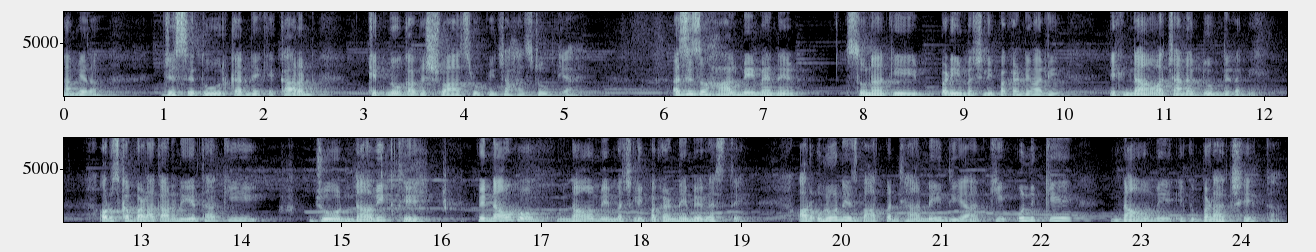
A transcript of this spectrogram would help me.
थामे रह जिससे दूर करने के कारण कितनों का विश्वास रूपी जहाज़ डूब गया है। अजीजों हाल में मैंने सुना कि बड़ी मछली पकड़ने वाली एक नाव अचानक डूबने लगी। और उसका बड़ा कारण ये था कि जो नाविक थे, वे नाव को, नाव में मछली पकड़ने में व्यस्त थे। और उन्होंने इस बात पर ध्यान नहीं दिया कि उनके नाव में एक बड़ा छेद था।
